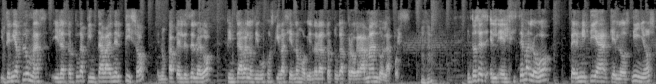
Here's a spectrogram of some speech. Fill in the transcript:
y tenía plumas, y la tortuga pintaba en el piso, en un papel desde luego, pintaba los dibujos que iba haciendo moviendo la tortuga, programándola pues. Entonces, el, sistema Logo permitía que los niños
